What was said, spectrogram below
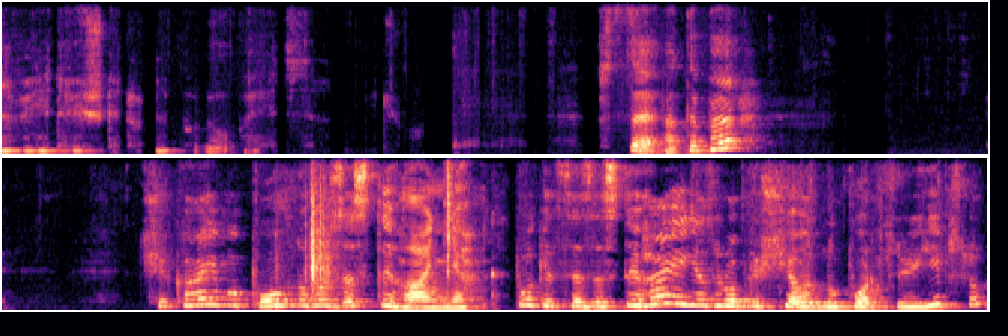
це мені трішки тут не подобається. Все, а тепер чекаємо повного застигання. Поки це застигає, я зроблю ще одну порцію гіпсу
